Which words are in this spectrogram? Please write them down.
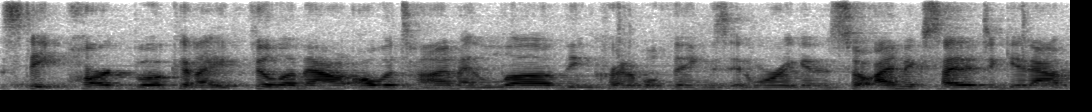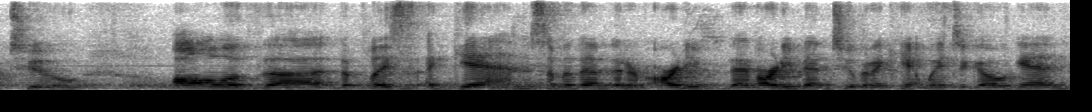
State Park book and I fill them out all the time. I love the incredible things in Oregon. And so I'm excited to get out to all of the, the places again, some of them that I've already that I've already been to, but I can't wait to go again.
